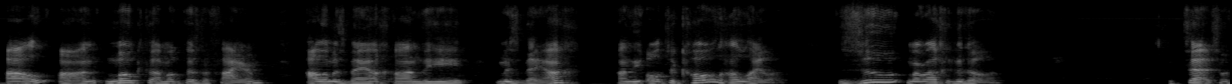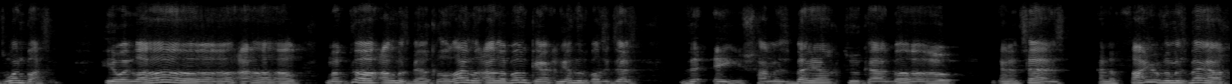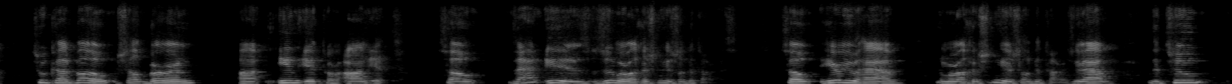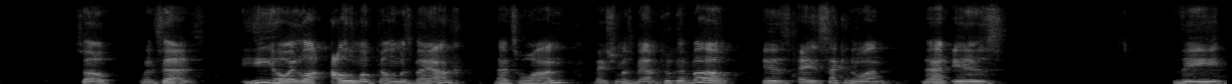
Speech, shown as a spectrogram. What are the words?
Al on mokta. Mokta is the fire. Al mizbeach on the mizbeach on the altar. Kol halayla. Zu maracha gedola. Says, so it's one ala. And the end of the buzzer says, the eish hamizbeach tu kadbo. And it says, and the fire of the mizbeach tu kadbo shall burn uh, in it or on it. So that is zu maracha shniyah shel ketores. So here you have the maracha shniyah shel ketores. You have the two. So when it says he hoela al moktal mizbeach, that's one. Beish mizbeach tu kadbo is a second one. That is the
